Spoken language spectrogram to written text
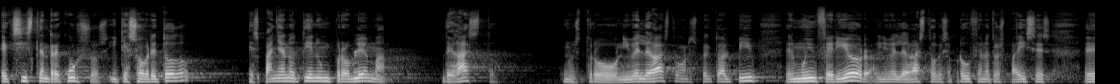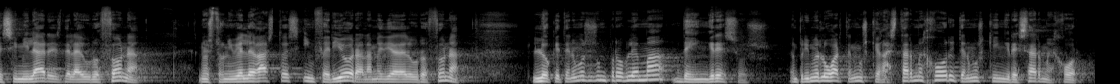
existen recursos y que sobre todo España no tiene un problema de gasto nuestro nivel de gasto con respecto al PIB es muy inferior al nivel de gasto que se produce en otros países eh, similares de la eurozona. Nuestro nivel de gasto es inferior a la media de la eurozona. Lo que tenemos es un problema de ingresos. En primer lugar, tenemos que gastar mejor y tenemos que ingresar mejor.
